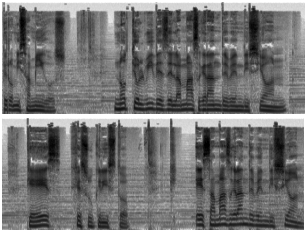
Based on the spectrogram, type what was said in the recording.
Pero mis amigos, no te olvides de la más grande bendición, que es Jesucristo. Esa más grande bendición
